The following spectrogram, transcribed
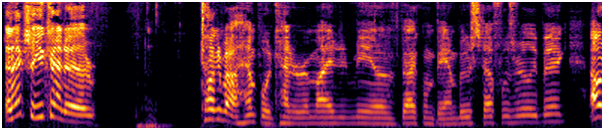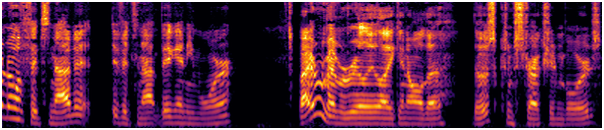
And actually, you kind of talking about hempwood kind of reminded me of back when bamboo stuff was really big. I don't know if it's not it if it's not big anymore, but I remember really liking all the those construction boards.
